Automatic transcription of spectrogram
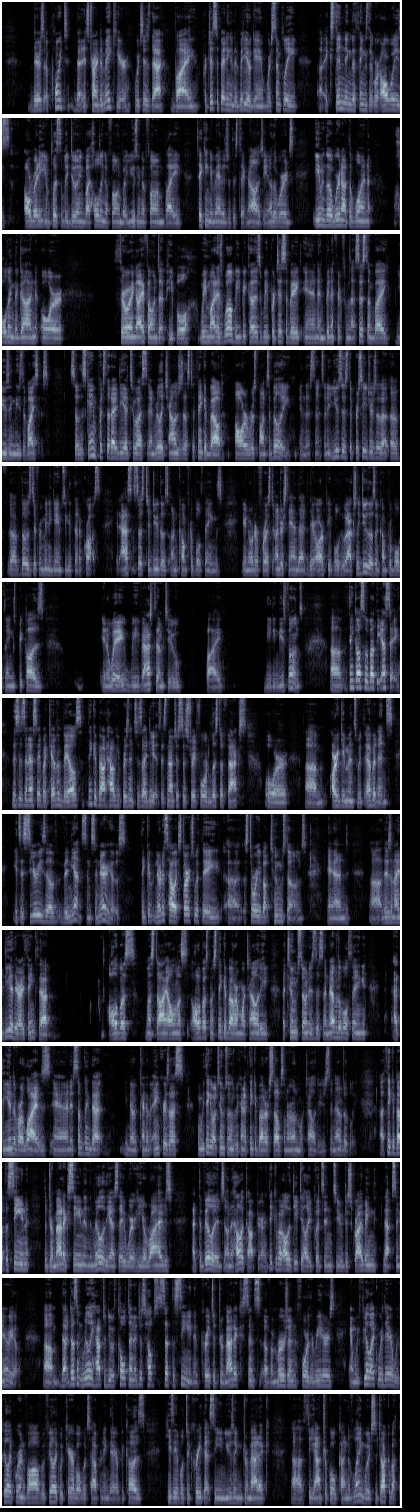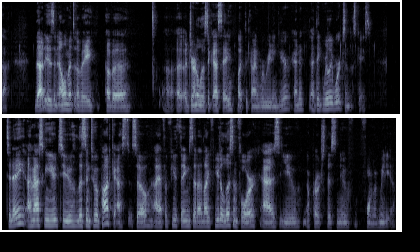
there's a point that it's trying to make here, which is that by participating in the video game, we're simply uh, extending the things that we're always already implicitly doing by holding a phone, by using a phone, by taking advantage of this technology. In other words, even though we're not the one holding the gun or throwing iPhones at people, we might as well be because we participate in and benefit from that system by using these devices. So this game puts that idea to us and really challenges us to think about our responsibility in this sense. And it uses the procedures of, that, of, of those different mini games to get that across. It asks us to do those uncomfortable things in order for us to understand that there are people who actually do those uncomfortable things because, in a way, we've asked them to by needing these phones. Um, think also about the essay. This is an essay by Kevin Bales. Think about how he presents his ideas. It's not just a straightforward list of facts or um, arguments with evidence, it's a series of vignettes and scenarios. Think of, notice how it starts with a, uh, a story about tombstones, and uh, there's an idea there. I think that all of us must die. All of us, all of us must think about our mortality. A tombstone is this inevitable thing at the end of our lives, and it's something that you know kind of anchors us. When we think about tombstones, we kind of think about ourselves and our own mortality, just inevitably. Uh, think about the scene, the dramatic scene in the middle of the essay where he arrives at the village on the helicopter. And think about all the detail he puts into describing that scenario. Um, that doesn't really have to do with coltan, it just helps set the scene. It creates a dramatic sense of immersion for the readers, and we feel like we're there, we feel like we're involved, we feel like we care about what's happening there because he's able to create that scene using dramatic, uh, theatrical kind of language to talk about that. That is an element of a, of a uh, a journalistic essay like the kind we're reading here, and it, I think really works in this case. Today, I'm asking you to listen to a podcast, so I have a few things that I'd like for you to listen for as you approach this new form of media.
